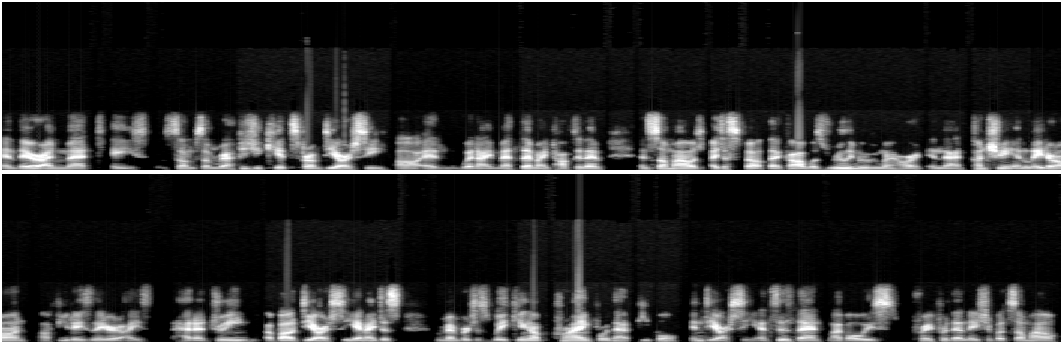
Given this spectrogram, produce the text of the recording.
And there I met a some some refugee kids from DRC. Uh, and when I met them, I talked to them, and somehow I just felt that God was really moving my heart in that country. And later on, a few days later, I had a dream about DRC, and I just remember just waking up crying for that people in DRC. And since then, I've always prayed for that nation, but somehow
